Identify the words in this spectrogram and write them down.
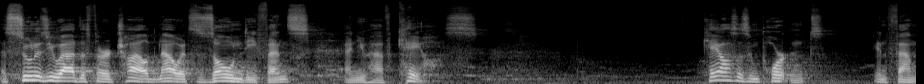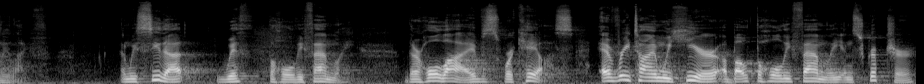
As soon as you add the third child, now it's zone defense, and you have chaos. Chaos is important in family life. And we see that with the Holy Family. Their whole lives were chaos every time we hear about the Holy Family in Scripture,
